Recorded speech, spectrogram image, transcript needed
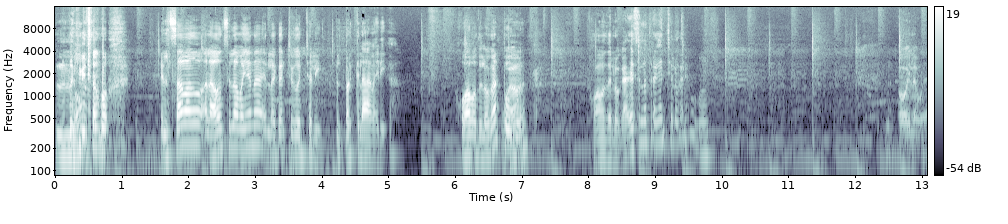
Lo, lo invitamos el sábado a las 11 de la mañana en la cancha con Chalí, el Parque La América. Jugamos de local, pues, Weón. Jugamos de local. Esa es nuestra cancha local. Weón. Hoy la weá.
